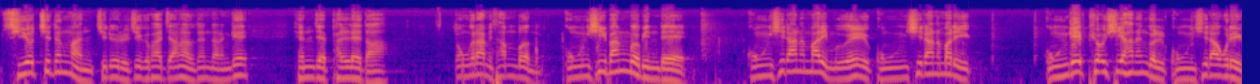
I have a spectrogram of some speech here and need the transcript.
수요 취득만 지료를 지급하지 않아도 된다는 게 현재 판례다. 동그라미 3번 공시 방법인데 공시라는 말이 뭐예요? 공시라는 말이 공개 표시하는 걸 공시라고 그래요.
